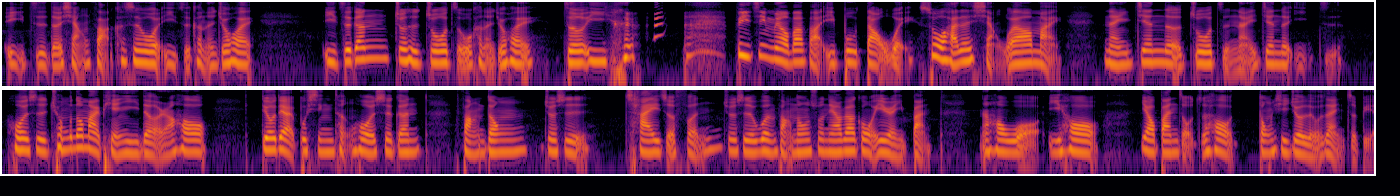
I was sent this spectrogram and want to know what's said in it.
椅子的想法，可是我椅子可能就会，椅子跟就是桌子，我可能就会择一，毕竟没有办法一步到位，所以我还在想我要买。哪一间的桌子，哪一间的椅子，或者是全部都买便宜的，然后丢掉也不心疼，或者是跟房东就是拆着分，就是问房东说，你要不要跟我一人一半，然后我以后要搬走之后，东西就留在你这边。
